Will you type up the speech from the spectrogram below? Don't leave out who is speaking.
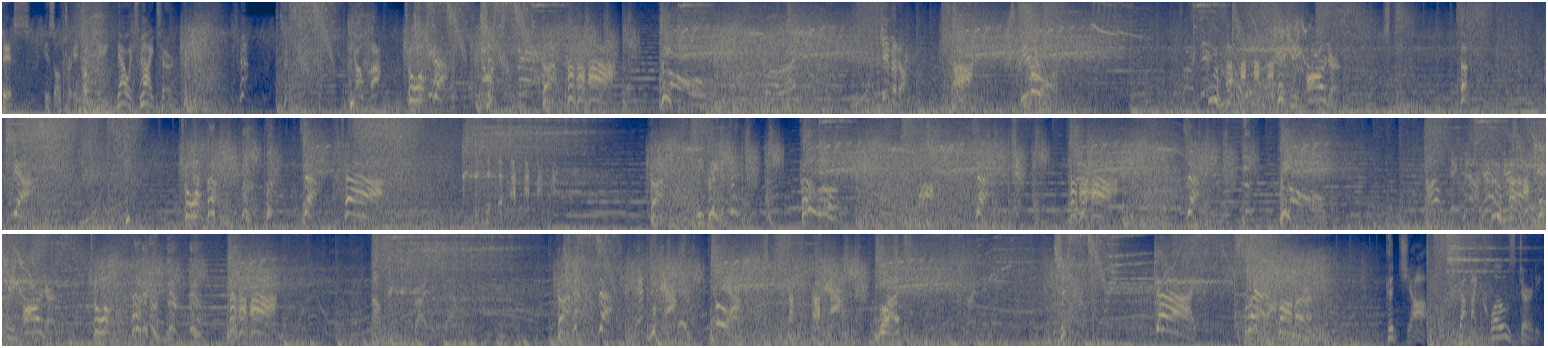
Speaker 1: This is Ultra Instinct.
Speaker 2: Okay, now it's my turn.
Speaker 1: No! Ha! Ha ha ha! Give it up!
Speaker 2: Hit me harder!
Speaker 1: Leave.
Speaker 2: Hit me harder!
Speaker 1: I'll try this out.
Speaker 2: What? Bomber! Good job. You got my clothes dirty.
